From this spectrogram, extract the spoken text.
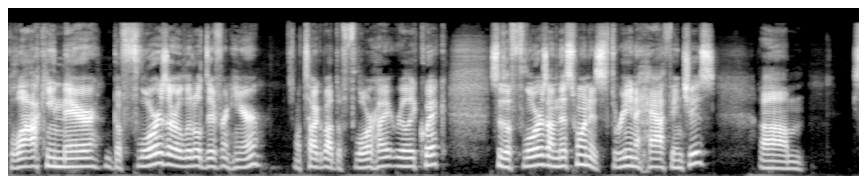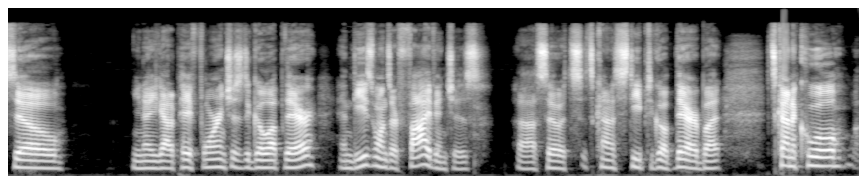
blocking there. The floors are a little different here. I'll talk about the floor height really quick. So the floors on this one is three and a half inches. Um, so, you know, you got to pay four inches to go up there. And these ones are five inches. Uh, so it's, it's kind of steep to go up there, but it's kind of cool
